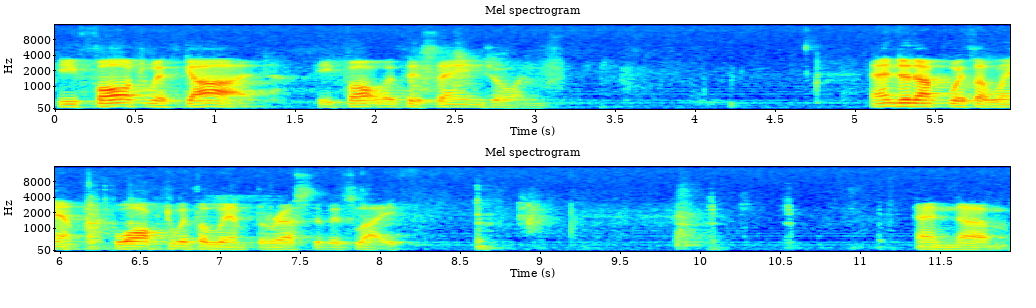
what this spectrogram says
he fought with God, he fought with this angel and ended up with a limp, walked with a limp the rest of his life. And um,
